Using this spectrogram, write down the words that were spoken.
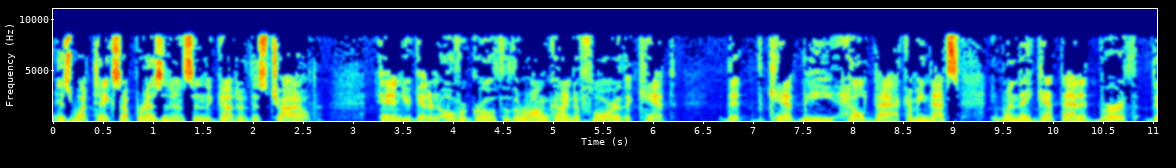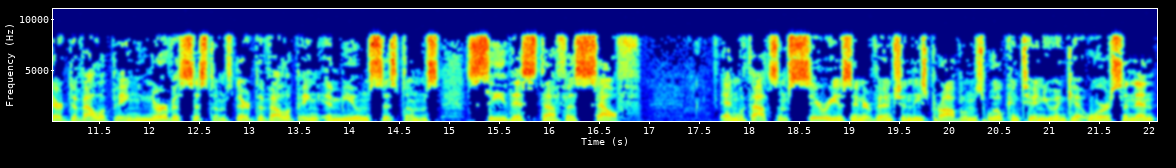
is what takes up residence in the gut of this child. And you get an overgrowth of the wrong kind of flora that can't that can't be held back. I mean, that's when they get that at birth, they're developing nervous systems, they're developing immune systems, see this stuff as self. And without some serious intervention, these problems will continue and get worse. And then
